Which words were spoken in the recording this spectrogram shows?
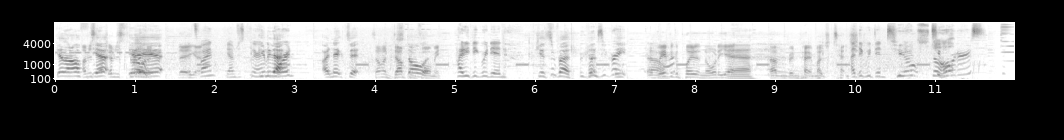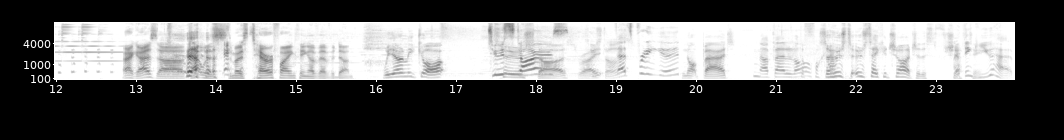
Get that off. I'm just, yeah. I'm just throwing yeah, yeah, yeah. It. There you it's go. fine. Yeah, I'm just clearing Give me the board. That. I nicked it. Someone dumped Stole it for it. me. How do you think we did? Get some fun. That's great. Have we completed an order yet? Yeah. I haven't been paying much attention. I think we did two, two orders. All right, guys. Uh, that was the most terrifying thing I've ever done. We only got two, two stars. stars. right? Two stars. That's pretty good. Not bad. Not bad at all. So who's who's taking charge of this chef I think team? you have.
